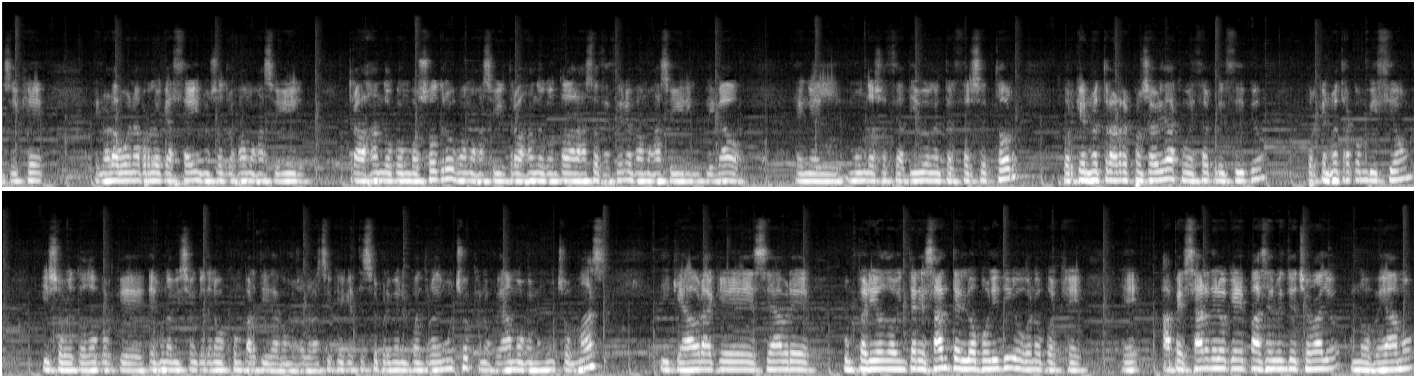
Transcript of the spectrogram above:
Así que enhorabuena por lo que hacéis, nosotros vamos a seguir trabajando con vosotros, vamos a seguir trabajando con todas las asociaciones, vamos a seguir implicados en el mundo asociativo, en el tercer sector, porque es nuestra responsabilidad, como decía al principio, porque es nuestra convicción y sobre todo porque es una visión que tenemos compartida con vosotros. Así que este es el primer encuentro de muchos, que nos veamos en muchos más y que ahora que se abre un periodo interesante en lo político, bueno, pues que eh, a pesar de lo que pase el 28 de mayo, nos veamos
